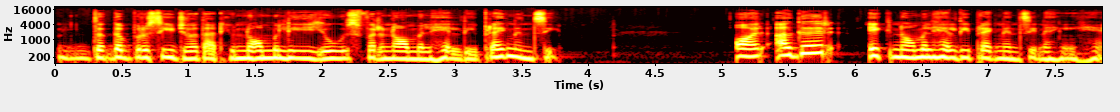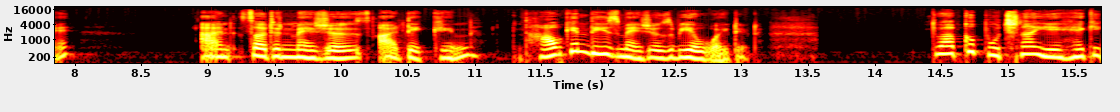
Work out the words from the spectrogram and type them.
the, the procedure that you normally use for a normal healthy pregnancy. Or agar एक नॉर्मल हेल्दी प्रेगनेंसी नहीं है and certain measures are taken how can these measures be avoided तो आपको पूछना ये है कि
